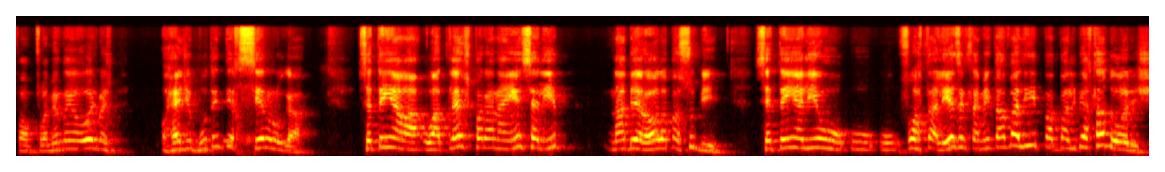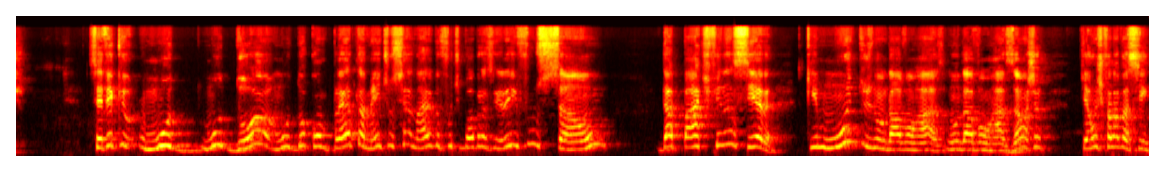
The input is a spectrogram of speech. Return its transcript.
O Flamengo ganhou hoje, mas o Red Bull está em terceiro lugar. Você tem lá o Atlético Paranaense ali na berola para subir. Você tem ali o, o, o Fortaleza, que também estava ali para Libertadores. Você vê que mudou, mudou completamente o cenário do futebol brasileiro em função da parte financeira, que muitos não davam, não davam razão, achando, tinha uns que falavam assim:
